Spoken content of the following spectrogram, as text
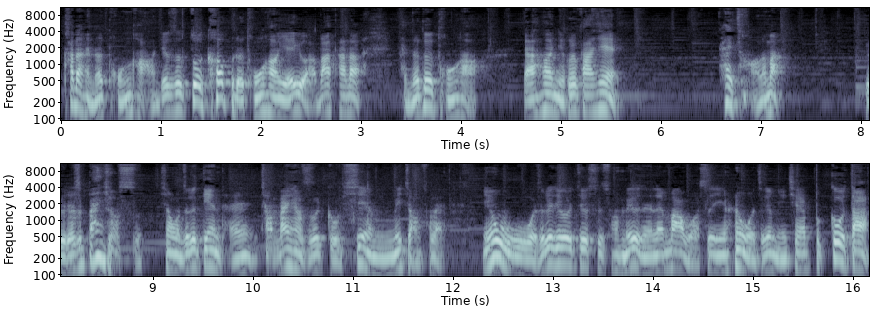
他的很多同行，就是做科普的同行也有啊，骂他的很多都是同行。然后你会发现太长了嘛，有的是半小时，像我这个电台讲半小时，狗屁没讲出来。因为我这个就就是说没有人来骂我，是因为我这个名气还不够大，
